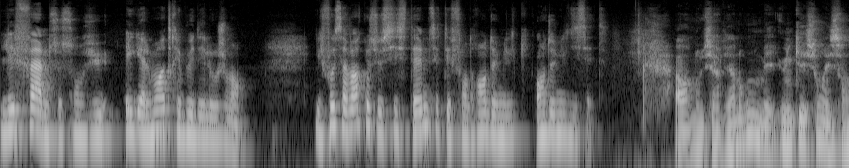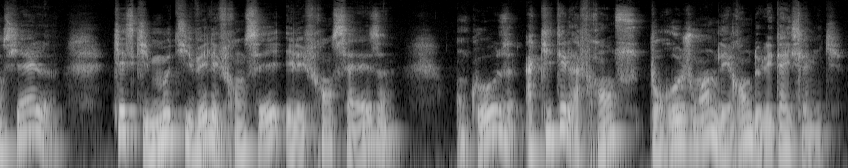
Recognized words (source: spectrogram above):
Les femmes se sont vues également attribuer des logements. Il faut savoir que ce système s'est effondré en, 2017. Alors nous y reviendrons, mais une question essentielle, qu'est-ce qui motivait les Français et les Françaises en cause à quitter la France pour rejoindre les rangs de l'État islamique?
